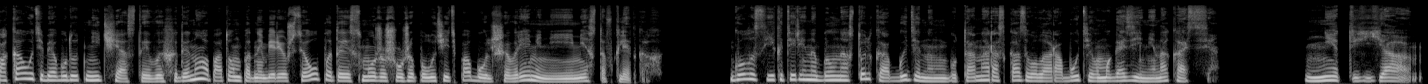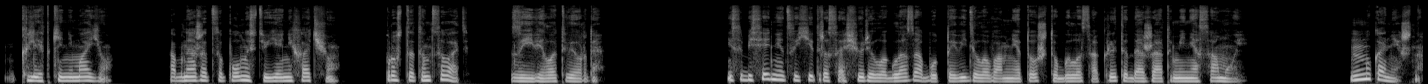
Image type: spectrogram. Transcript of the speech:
Пока у тебя будут нечастые выходы, ну а потом поднаберешься опыта и сможешь уже получить побольше времени и места в клетках. Голос Екатерины был настолько обыденным, будто она рассказывала о работе в магазине на кассе. «Нет, я... клетки не моё. Обнажаться полностью я не хочу. Просто танцевать», — заявила твердо. И собеседница хитро сощурила глаза, будто видела во мне то, что было сокрыто даже от меня самой. «Ну, конечно.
